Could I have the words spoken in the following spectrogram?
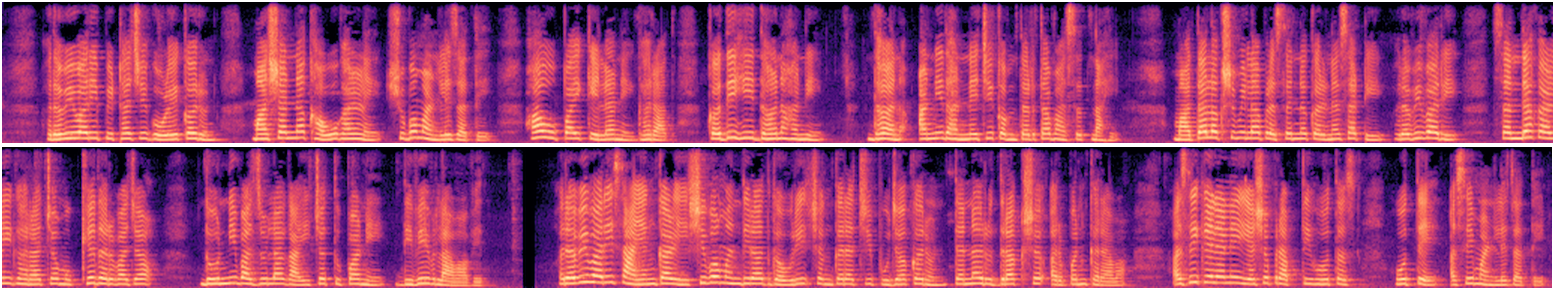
रविवारी पिठाचे गोळे करून माशांना खाऊ घालणे शुभ मानले जाते. हा उपाय केल्याने घरात कधीही धनहानी धन आणि धान्याची कमतरता भासत नाही. माता लक्ष्मीला प्रसन्न करण्यासाठी रविवारी संध्याकाळी घराच्या मुख्य दरवाजा दोन्ही बाजूला गाईच्या तुपाने दिवे लावावेत. रविवारी सायंकाळी शिवमंदिरात गौरी शंकराची पूजा करून त्यांना रुद्राक्ष अर्पण करावा. असे केल्याने यशप्राप्ती होतच होते असे मानले जाते.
